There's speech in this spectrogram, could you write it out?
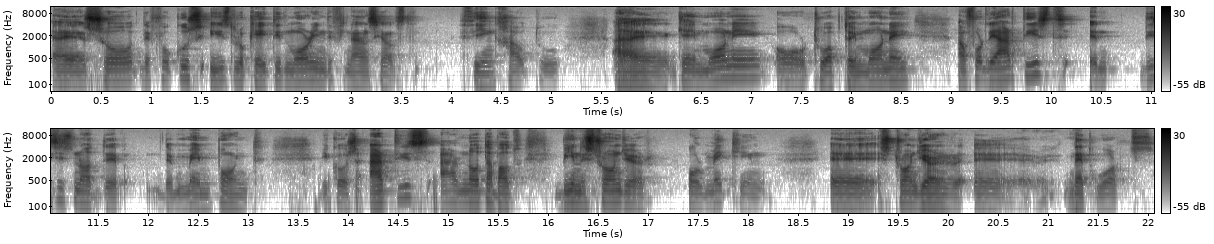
Uh, so the focus is located more in the financial thing, how to gain money or to obtain money. And for the artists, this is not the, the main point because artists are not about being stronger or making uh, stronger uh, networks.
